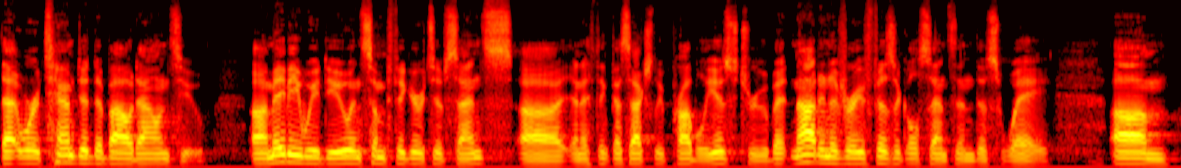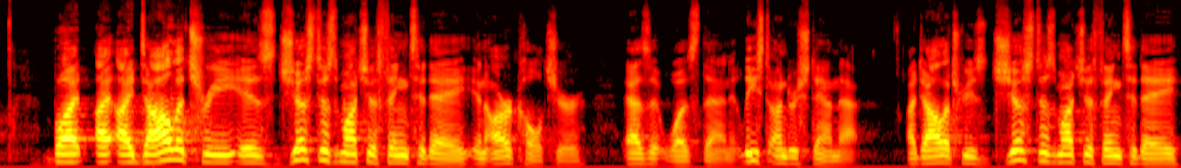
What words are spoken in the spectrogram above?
that we're tempted to bow down to. Uh, maybe we do in some figurative sense, uh, and I think that's actually probably is true, but not in a very physical sense in this way. Um, but I- idolatry is just as much a thing today in our culture as it was then. At least understand that. Idolatry is just as much a thing today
